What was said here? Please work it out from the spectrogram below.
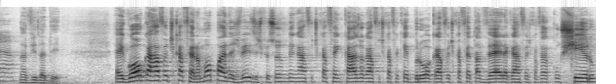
É. na vida dele. É igual garrafa de café. Na maior parte das vezes, as pessoas não têm garrafa de café em casa, ou a garrafa de café quebrou, a garrafa de café tá velha, a garrafa de café tá com cheiro.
